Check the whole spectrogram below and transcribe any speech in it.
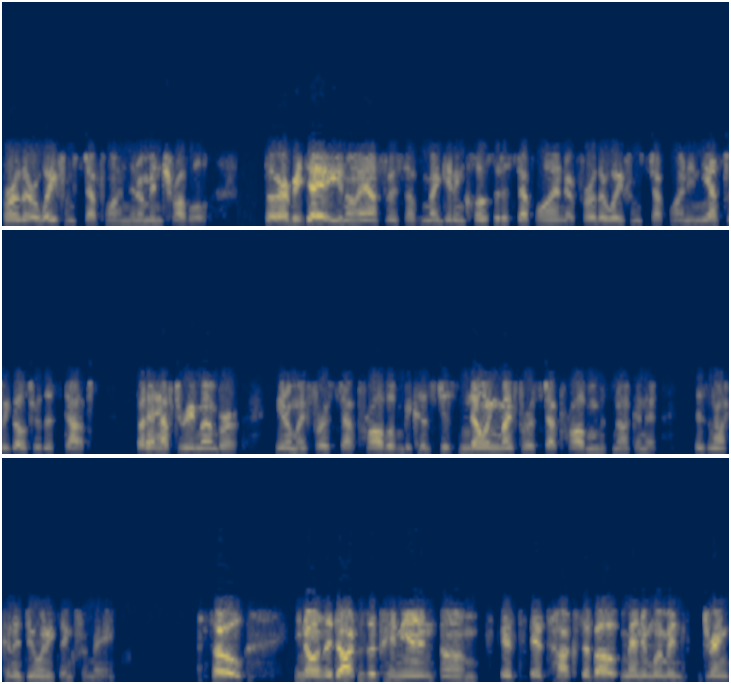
further away from step one, then I'm in trouble. So every day, you know, I ask myself, am I getting closer to step one or further away from step one? And yes, we go through the steps, but I have to remember, you know, my first step problem because just knowing my first step problem is not going to is not to do anything for me. So, you know, in the doctor's opinion, um, it it talks about men and women drink.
